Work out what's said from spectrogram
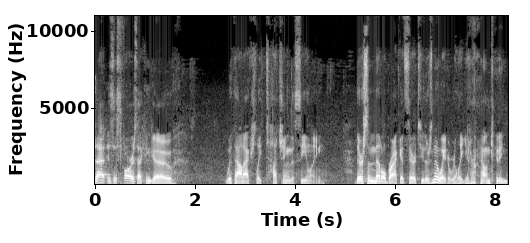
That is as far as I can go without actually touching the ceiling. There are some metal brackets there too. There's no way to really get around getting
